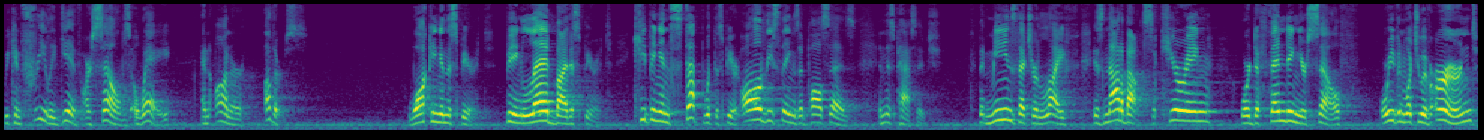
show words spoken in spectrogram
we can freely give ourselves away and honor others. Walking in the Spirit, being led by the Spirit, keeping in step with the Spirit, all of these things that Paul says in this passage, that means that your life is not about securing or defending yourself or even what you have earned,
